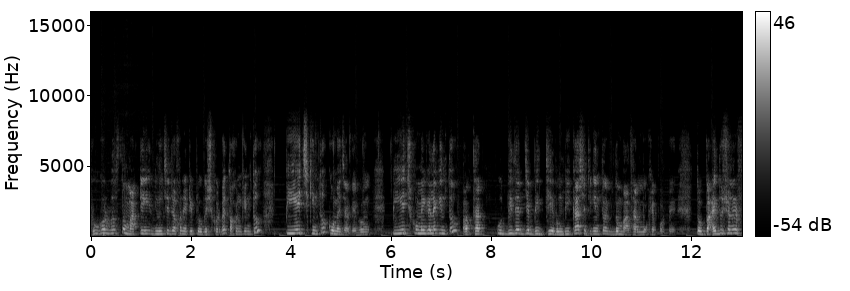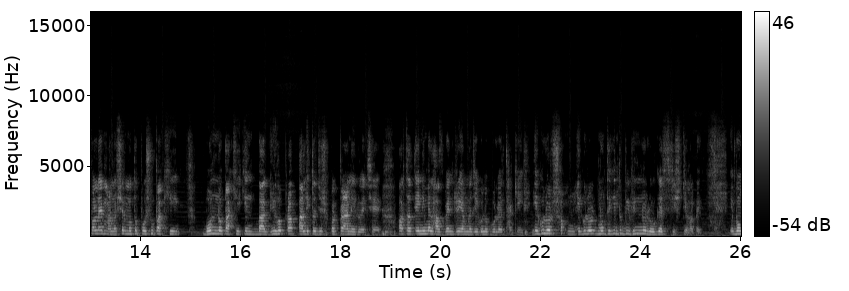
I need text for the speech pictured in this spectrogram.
ভূগর্ভস্থ মাটির নিচে যখন এটি প্রবেশ করবে, তখন কিন্তু পিএইচ কিন্তু কমে যাবে এবং পিএইচ কমে গেলে কিন্তু, অর্থাৎ উদ্ভিদের যে বৃদ্ধি এবং বিকাশ, সেটি কিন্তু একদম বাধার মুখে পড়বে। তো বায়ু দূষণের ফলে মানুষের মতো পশু পাখি, বন্য পাখি কিংবা গৃহপালিত যে সকল প্রাণী রয়েছে, অর্থাৎ এনিম্যাল হাজবেন্ডারি আমরা যেগুলো বলে থাকি, এগুলোর এগুলোর মধ্যে কিন্তু বিভিন্ন রোগের সৃষ্টি হবে। এবং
